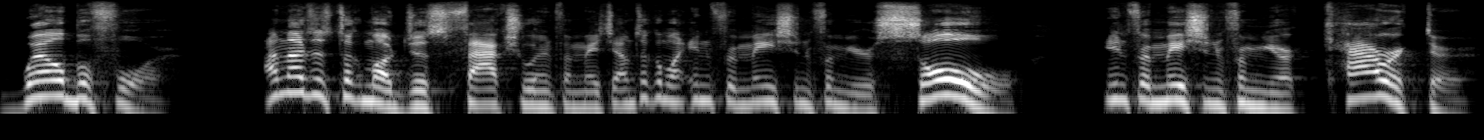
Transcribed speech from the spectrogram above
Well before. I'm not just talking about just factual information, I'm talking about information from your soul, information from your character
